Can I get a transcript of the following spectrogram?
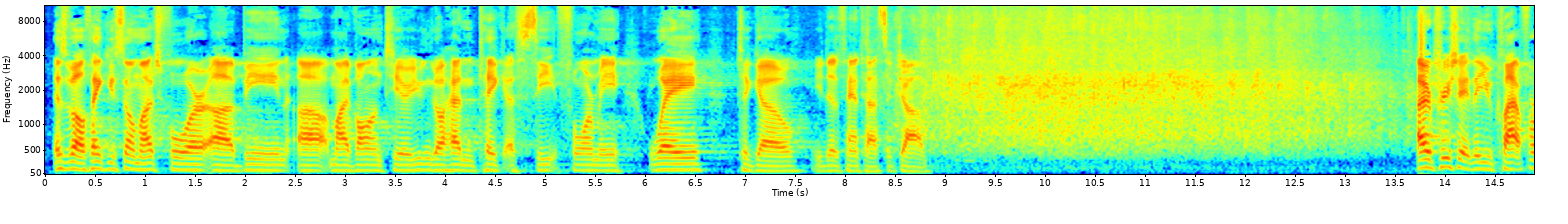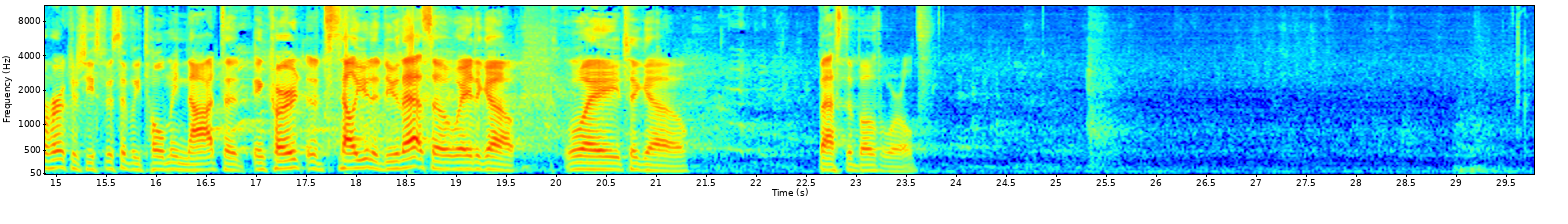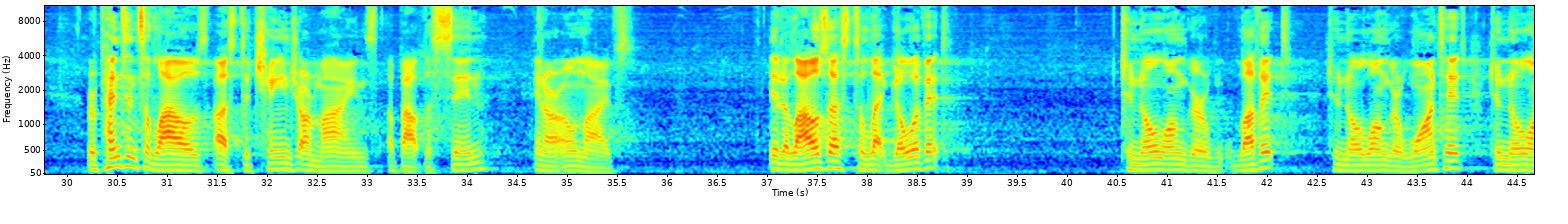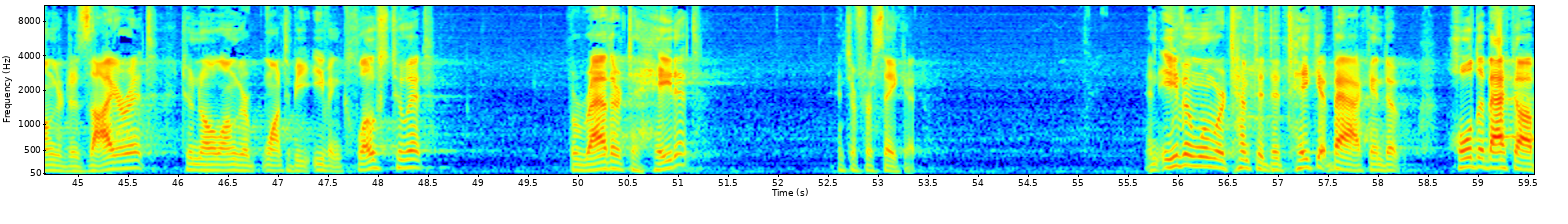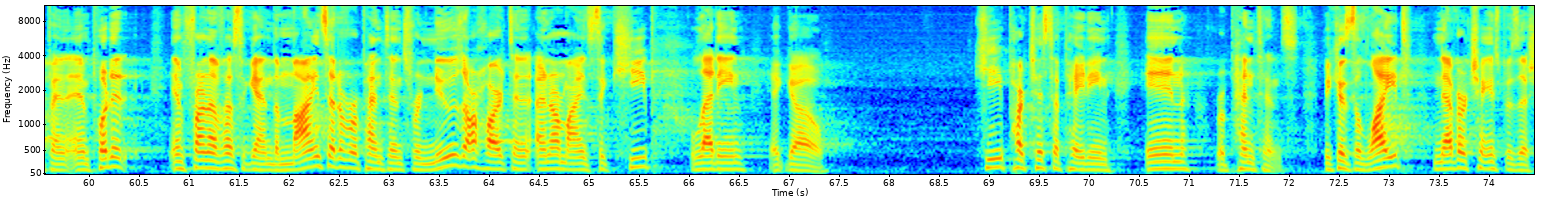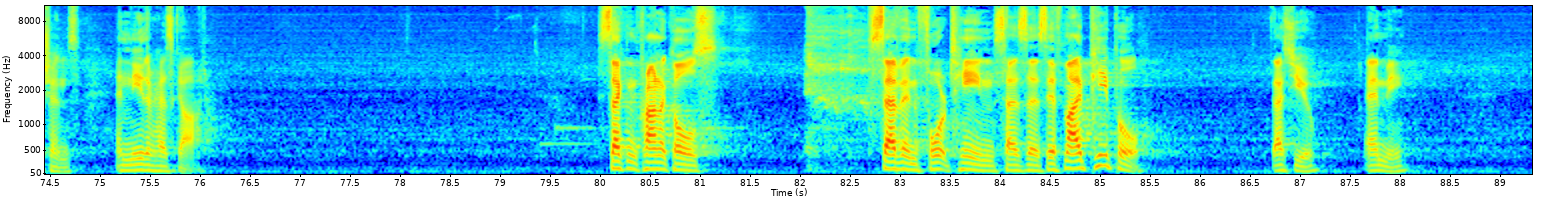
Isabel, thank you so much for uh, being uh, my volunteer. You can go ahead and take a seat for me. Way to go. You did a fantastic job. I appreciate that you clap for her because she specifically told me not to encourage, to tell you to do that. So, way to go. Way to go. Best of both worlds. Repentance allows us to change our minds about the sin in our own lives. It allows us to let go of it, to no longer love it, to no longer want it, to no longer desire it, to no longer want to be even close to it, but rather to hate it and to forsake it. And even when we're tempted to take it back and to hold it back up and, and put it in front of us again, the mindset of repentance renews our hearts and, and our minds to keep letting it go. Keep participating in repentance because the light never changed positions and neither has God. Second Chronicles 7:14 says this, if my people that's you and me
